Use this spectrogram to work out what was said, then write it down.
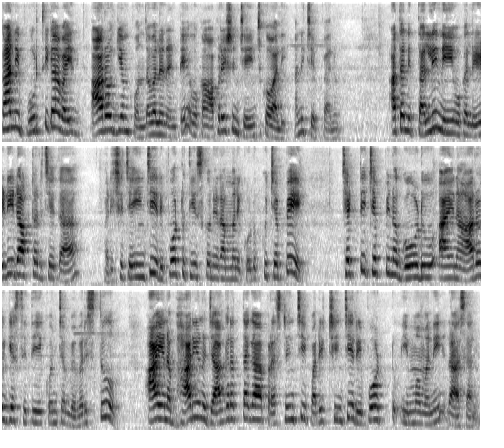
కానీ పూర్తిగా వై ఆరోగ్యం పొందవలనంటే ఒక ఆపరేషన్ చేయించుకోవాలి అని చెప్పాను. అతని తల్లిని ఒక లేడీ డాక్టర్ చేత పరీక్ష చేయించి రిపోర్టు తీసుకొని రమ్మని కొడుక్కు చెప్పి చెట్టి చెప్పిన గోడు ఆయన ఆరోగ్య స్థితి కొంచెం వివరిస్తూ ఆయన భార్యను జాగ్రత్తగా ప్రశ్నించి పరీక్షించి రిపోర్టు ఇమ్మమని రాశాను.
